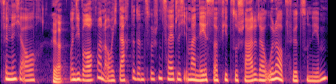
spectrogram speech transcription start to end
finde ich auch. Ja. Und die braucht man auch. Ich dachte dann zwischenzeitlich immer, nee, ist doch viel zu schade, da Urlaub für zu nehmen.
